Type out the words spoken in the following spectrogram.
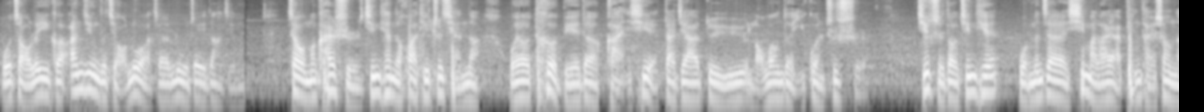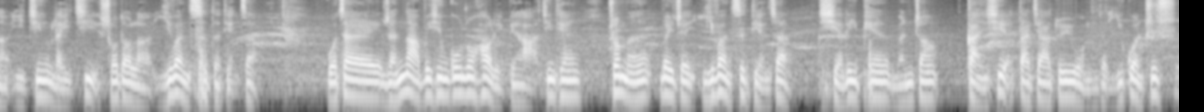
我找了一个安静的角落啊在录这一档节目。在我们开始今天的话题之前呢，我要特别的感谢大家对于老汪的一贯支持。截止到今天，我们在喜马拉雅平台上呢，已经累计收到了一万次的点赞。我在人纳微信公众号里边啊，今天专门为这一万次点赞写了一篇文章。感谢大家对于我们的一贯支持，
